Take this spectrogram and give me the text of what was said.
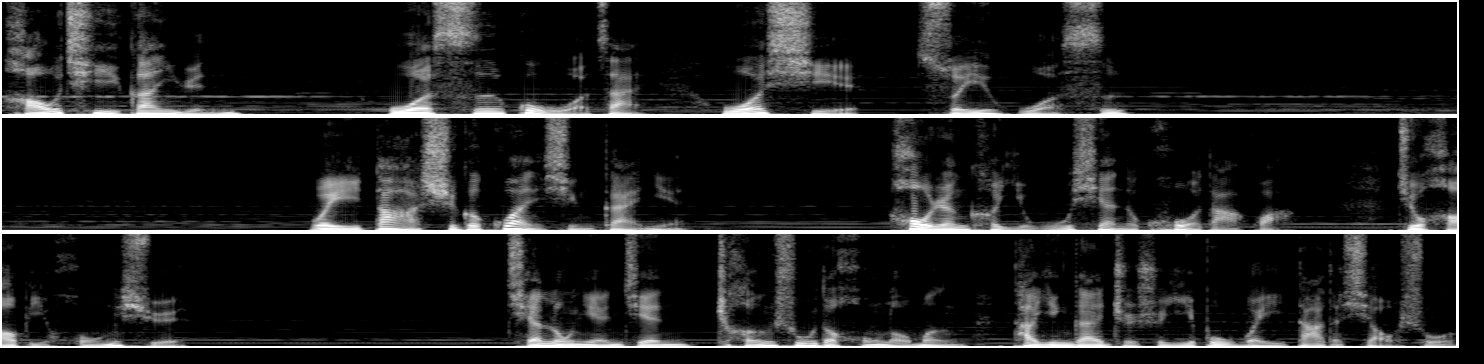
豪气干云：“我思故我在，我写随我思。”伟大是个惯性概念。后人可以无限的扩大化，就好比红学。乾隆年间成书的《红楼梦》，它应该只是一部伟大的小说；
